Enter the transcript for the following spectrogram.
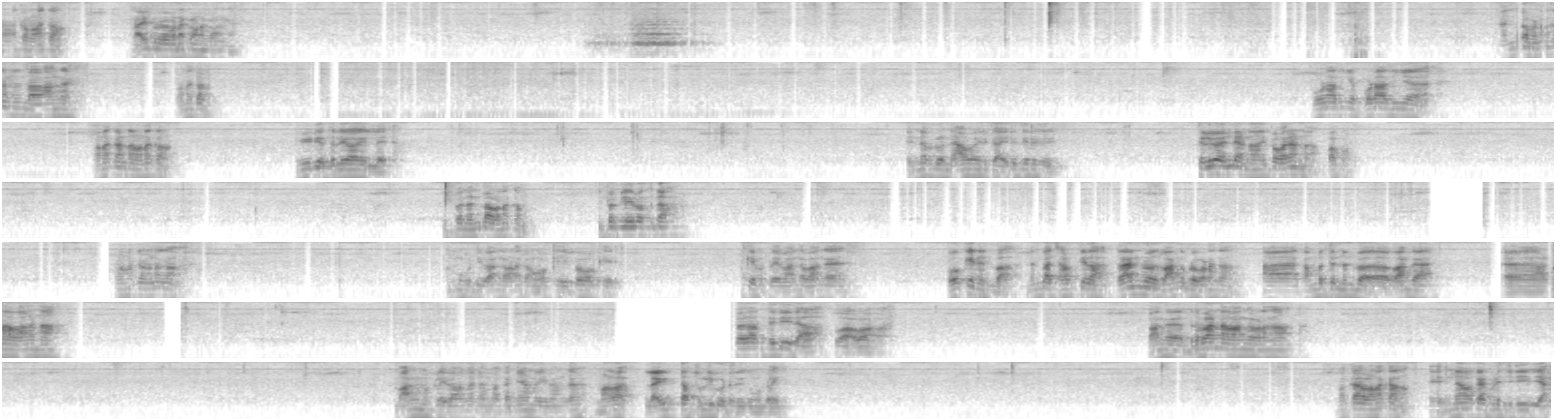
வணக்கம் வணக்கம். Hi bro வணக்கம் வணக்கம் வாங்க. நண்பா வணக்கம் நண்பா வாங்க. வணக்கம். போடாதீங்க போடாதீங்க. வணக்கம் அண்ணா வணக்கம். வீடியோ தெளிவாக இல்லை. என்ன ப்ரோ ஞாபகம் இருக்கா? இருக்கு இருக்கு. தெளிவாக இல்லை அண்ணா இப்போ வரேன் அண்ணா பார்ப்போம் இப்போ நண்பா வணக்கம். இப்போ கிளியர் வந்துட்டா? வணக்கம் வணக்கம். அம்முக்குட்டி வாங்க வணக்கம். ஓகே இப்போ ஓகே. ஓகே மக்களே வாங்க வாங்க. ஓகே நண்பா. நண்பா சாப்பிட்டீங்களா? ட்ரான் ப்ரோ வாங்க ப்ரோ வணக்கம். கம்பத்து நண்பா வாங்க. அண்ணா வாங்கண்ணா. இப்போதான் தெரியுதா? வா வா. வாங்க பிரபாண்ணா வாங்க வணக்கம். வாங்க மக்களே வாங்க நம்ம கன்னியாகுமரி வாங்க மழை லைட்டாக துள்ளி போட்டுருக்கு மக்களே மக்கா வணக்கம் என்ன மக்கா இப்படி திடீரியா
